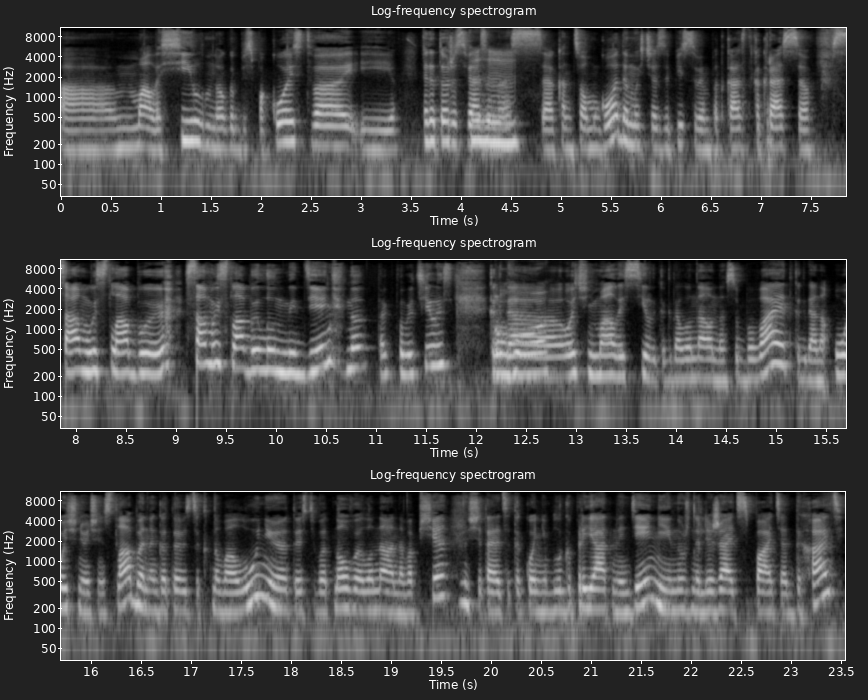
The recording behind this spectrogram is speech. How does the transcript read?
а, мало сил, много беспокойства, и это тоже связано mm-hmm. с концом года. Мы сейчас записываем подкаст как раз в самую слабую, самый слабый лунный день, но так получилось, когда Ого. очень мало сил, когда луна у нас убывает, когда она очень-очень слабая, она готовится к новолунию, то есть вот новая луна, она вообще ну, считается такой неблагоприятный день, и нужно лежать, спать, отдыхать.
